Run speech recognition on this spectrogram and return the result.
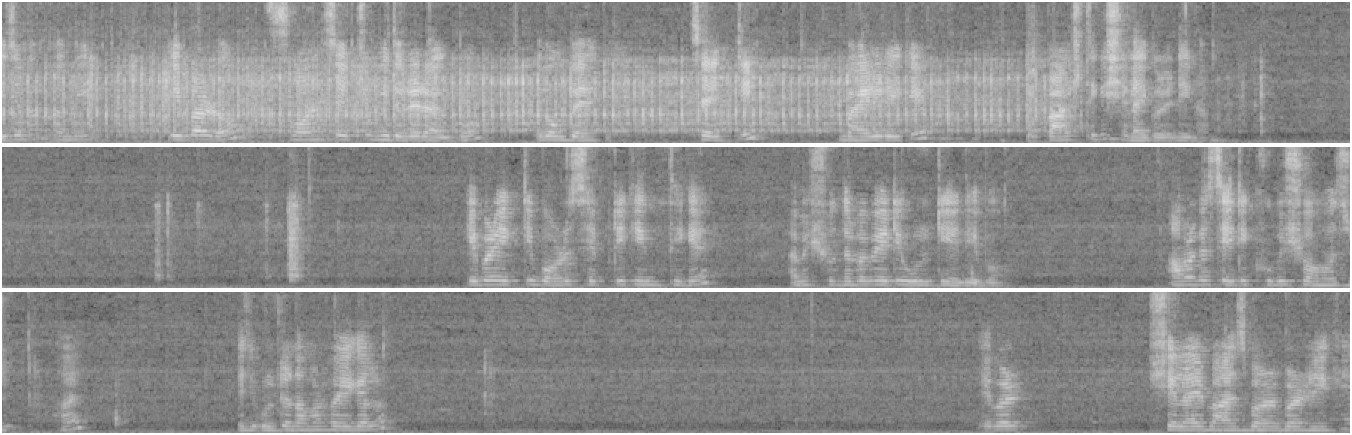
এই জন্য আমি এবারও ফ্রন্ট সাইডটি ভিতরে রাখব এবং ব্যাক সাইডটি বাইরে রেখে পাশ থেকে সেলাই করে নিলাম। এবার একটি বড় সেফটি কিন থেকে আমি সুন্দরভাবে এটি উল্টিয়ে দেব আমার কাছে এটি খুবই সহজ হয়। এই যে উল্টানো আমার হয়ে গেল। এবার সেলাই মাছ বরাবর রেখে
